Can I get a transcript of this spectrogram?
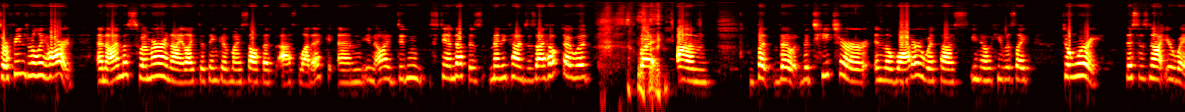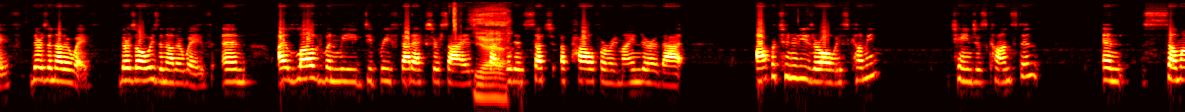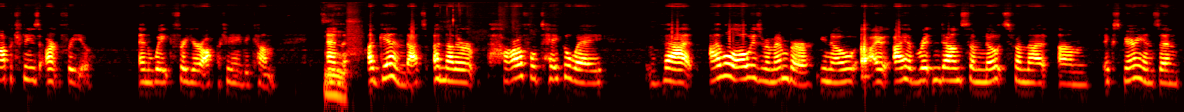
Surfing's really hard. And I'm a swimmer and I like to think of myself as athletic. And you know I didn't stand up as many times as I hoped I would. But Right. um but the the teacher in the water with us you know he was like don't worry. This is not your wave. There's another wave. There's always another wave. And I loved when we debriefed that exercise Yeah. that it is such a powerful reminder that opportunities are always coming. Change is constant and some opportunities aren't for you and wait for your opportunity to come and Oof. again that's another powerful takeaway that i will always remember you know i, I have written down some notes from that um, experience and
